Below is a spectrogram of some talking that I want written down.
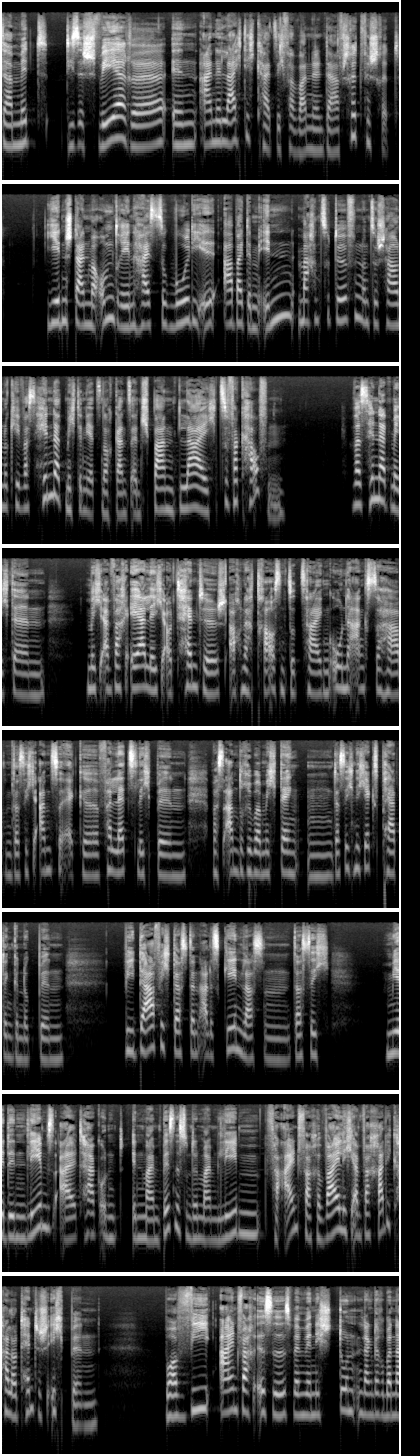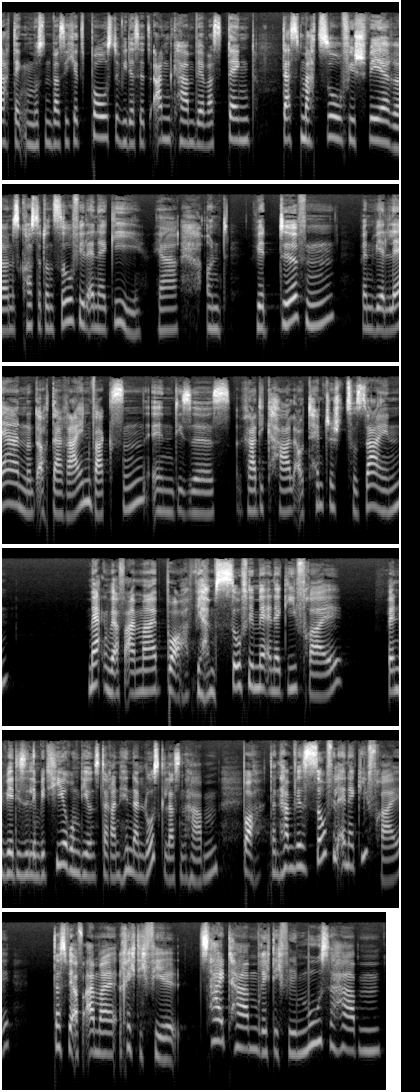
damit diese Schwere in eine Leichtigkeit sich verwandeln darf, Schritt für Schritt. Jeden Stein mal umdrehen heißt sowohl die Arbeit im Innen machen zu dürfen und zu schauen, okay, was hindert mich denn jetzt noch ganz entspannt, leicht zu verkaufen? Was hindert mich denn, mich einfach ehrlich, authentisch auch nach draußen zu zeigen, ohne Angst zu haben, dass ich anzuecke, verletzlich bin, was andere über mich denken, dass ich nicht Expertin genug bin. Wie darf ich das denn alles gehen lassen, dass ich mir den Lebensalltag und in meinem Business und in meinem Leben vereinfache, weil ich einfach radikal authentisch ich bin? Boah, wie einfach ist es, wenn wir nicht stundenlang darüber nachdenken müssen, was ich jetzt poste, wie das jetzt ankam, wer was denkt. Das macht so viel Schwere und es kostet uns so viel Energie, ja. Und wir dürfen, wenn wir lernen und auch da reinwachsen in dieses radikal authentisch zu sein, merken wir auf einmal, boah, wir haben so viel mehr Energie frei, wenn wir diese Limitierung, die uns daran hindern, losgelassen haben. Boah, dann haben wir so viel Energie frei, dass wir auf einmal richtig viel Zeit haben, richtig viel Muße haben,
